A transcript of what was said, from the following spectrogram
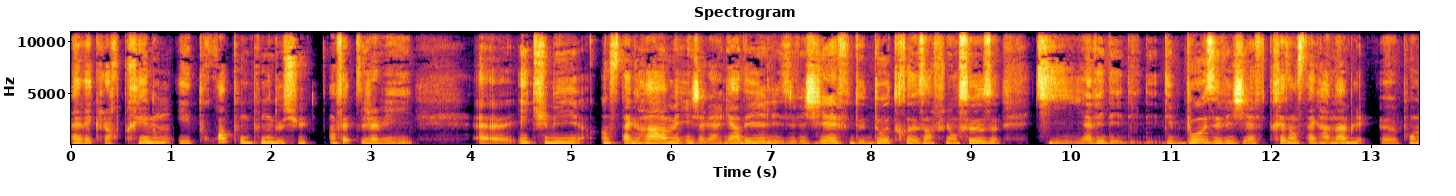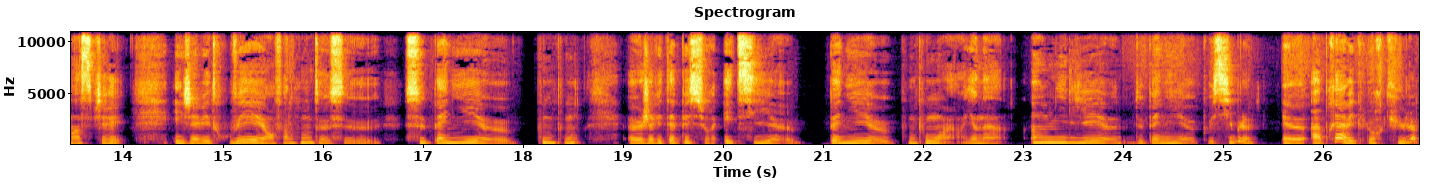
avec leur prénom et trois pompons dessus. En fait, j'avais euh, écumé Instagram et j'avais regardé les EVJF de d'autres influenceuses qui avaient des, des, beaux EVJF très Instagrammables euh, pour m'inspirer. Et j'avais trouvé, en fin de compte, ce, ce panier euh, pompon. Euh, j'avais tapé sur Etsy panier pompon. il y en a un millier de paniers possibles. Après, avec le recul,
